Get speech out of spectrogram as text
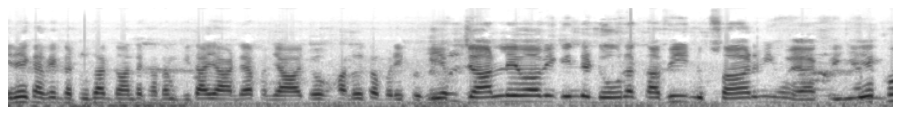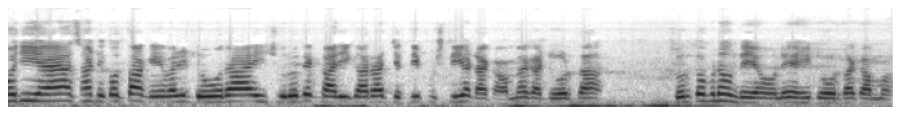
ਇਹਦੇ ਕਰਕੇ ਗੱਟੂ ਦਾ ਗੰਦ ਖਤਮ ਕੀਤਾ ਜਾਣ ਡਿਆ ਪੰਜਾਬ 'ਚੋਂ। ਸਾਨੂੰ ਤਾਂ ਬੜੀ ਖੁਸ਼ੀ ਹੈ। ਜਾਨਲੇਵਾ ਵੀ ਕਹਿੰਦੇ ਡੋਰ ਦਾ ਕਾਫੀ ਨੁਕਸਾਨ ਵੀ ਹੋਇਆ ਕਈਆਂ। ਦੇਖੋ ਜੀ ਇਹ ਸਾਡੇ ਕੋਲ ਧਾਗੇ ਵਾਲੀ ਡੋਰ ਆ ਅਸੀਂ ਸ਼ੁਰੂ ਤੇ ਕਾਰੀਗਰ ਆ ਜਿੱਦੀ ਪੁਸ਼ਤੀ ਸਾਡਾ ਕੰਮ ਹੈਗਾ ਡੋਰ ਦਾ। ਸ਼ੁਰੂ ਤੋਂ ਬਣਾਉਂਦੇ ਆਉਨੇ ਅਸੀਂ ਡੋਰ ਦਾ ਕੰਮ।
